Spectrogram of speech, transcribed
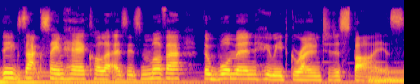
the exact same hair colour as his mother, the woman who he'd grown to despise.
